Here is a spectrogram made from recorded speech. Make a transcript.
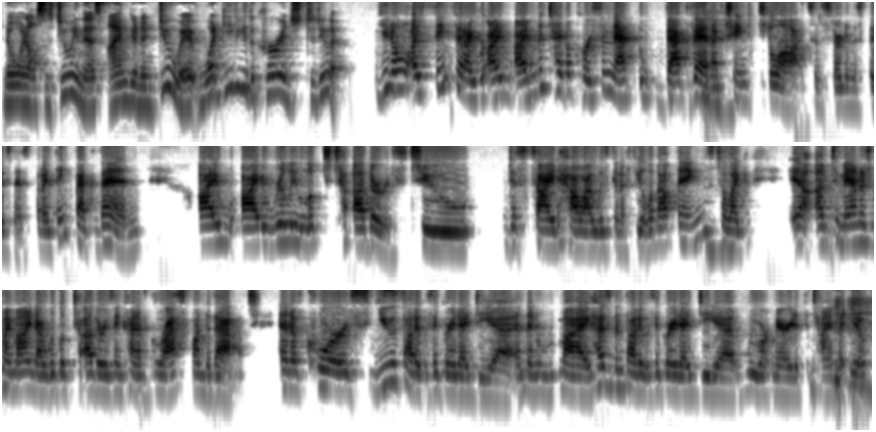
No one else is doing this. I'm going to do it. What gave you the courage to do it? You know, I think that I, I'm, I'm the type of person that back then, I've changed a lot since starting this business, but I think back then, I, I really looked to others to decide how I was going to feel about things, mm-hmm. to like, um, to manage my mind, I would look to others and kind of grasp onto that. And of course, you thought it was a great idea. And then my husband thought it was a great idea. We weren't married at the time, but you know,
